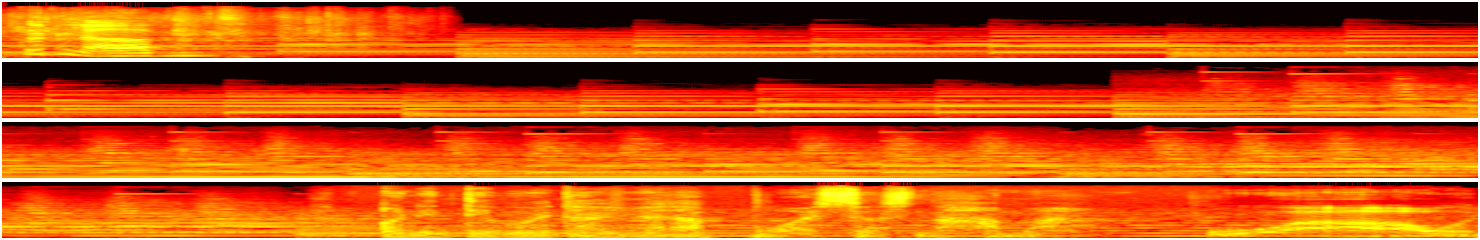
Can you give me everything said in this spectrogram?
guten Abend. Und in dem Moment habe ich mir gedacht, boah, ist das ein Hammer. Wow.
